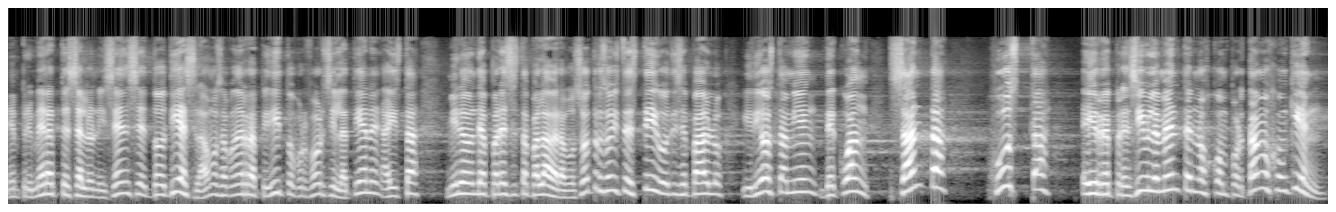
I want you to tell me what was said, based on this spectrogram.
en 1 Tesalonicenses 2.10. La vamos a poner rapidito, por favor, si la tienen. Ahí está. Mire dónde aparece esta palabra. Vosotros sois testigos, dice Pablo, y Dios también, de cuán santa, justa e irreprensiblemente nos comportamos con quién?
